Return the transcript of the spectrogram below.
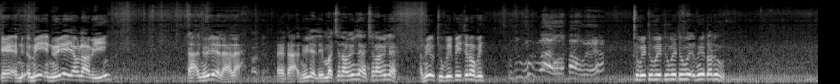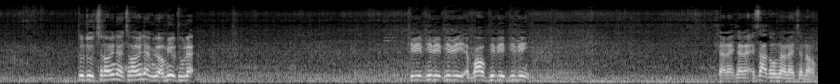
ကဲအမေအနွေးလေးရောက်လာပြီဒါအနွေးလေးလားလားအဲဒါအနွေးလေးလေးမကျွန်တော်လေးလားကျွန်တော်လေးလားအမေကိုထူပေးပေးကျွန်တော်ပေး Không bảo bảo vậy á. ထူပေးထူပေးထူပေးထူပေးအမေတော့ထူတူတူကျွန်တော်လေးလားကျွန်တော်လေးလားအမေကိုထူလိုက်ဖြည်းဖြည်းဖြည်းဖြည်းဖြည်းအပေါက်ဖြည်းဖြည်းဖြည်းဖြည်းခဏခဏအစသုံးလာလိုက်ကျွန်တော်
